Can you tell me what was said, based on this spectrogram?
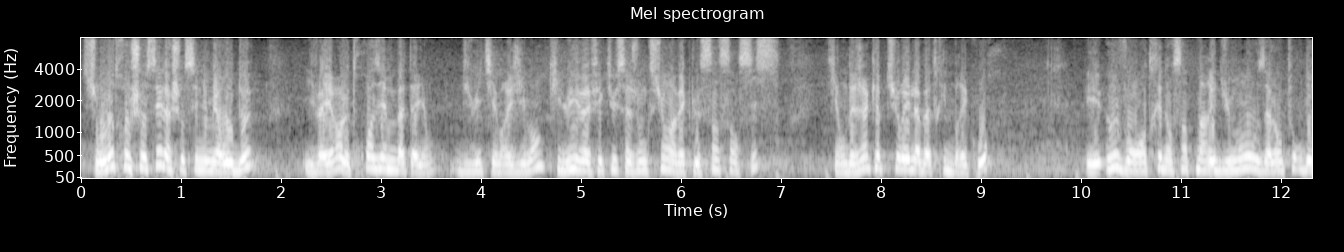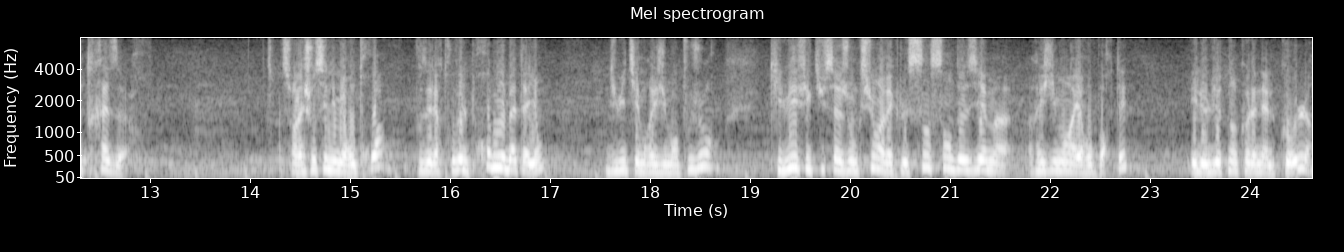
Sur l'autre chaussée, la chaussée numéro 2, il va y avoir le 3e bataillon du 8e régiment qui, lui, va effectuer sa jonction avec le 506, qui ont déjà capturé la batterie de Brécourt. Et eux vont rentrer dans Sainte-Marie-du-Mont aux alentours de 13h. Sur la chaussée numéro 3, vous allez retrouver le 1er bataillon du 8e régiment toujours, qui lui effectue sa jonction avec le 502e régiment aéroporté et le lieutenant-colonel Cole.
